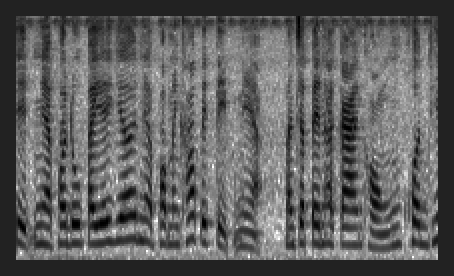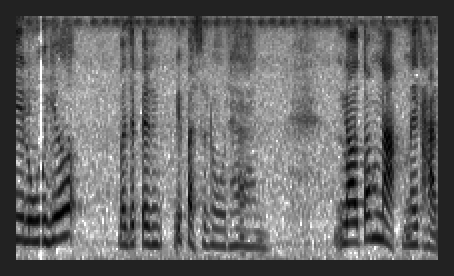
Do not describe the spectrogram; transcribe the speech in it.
จิตเนี่ยพอดูไปเยอะๆเนี่ยพอมันเข้าไปติดเนี่ย มันจะเป็นอาการของคนที่รู้เยอะ มันจะเป็นวิปัสสนูแทน เราต้องหนักในฐาน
